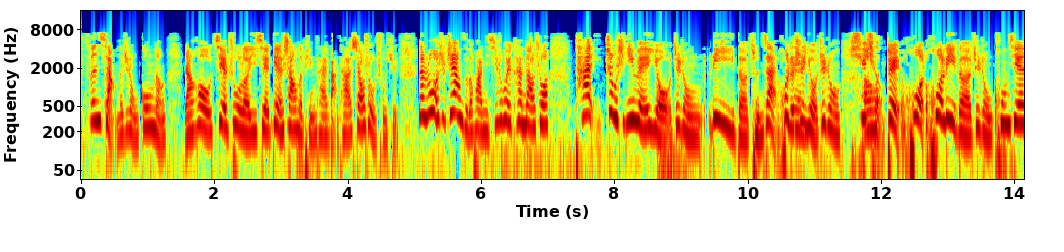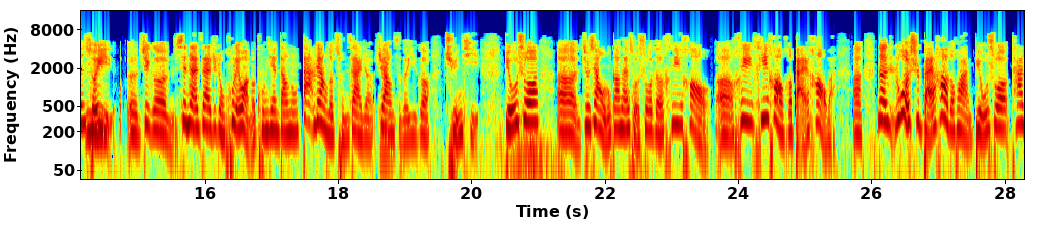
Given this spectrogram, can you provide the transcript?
分享的这种功能，然后借助了一些电商的平台把它销售出去。那如果是这样子的话，你其实会看到说，它正是因为有这种利益的存在，或者是有这种需求呃对获获利的这种空间，所以嗯呃，这个现在在这种互联网的空间当中，大量的存在着这样子的一个群体，比如说呃，就像我们刚才所说的黑号，呃，黑黑号和白号吧，啊、那如果是白号的话，比如说他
